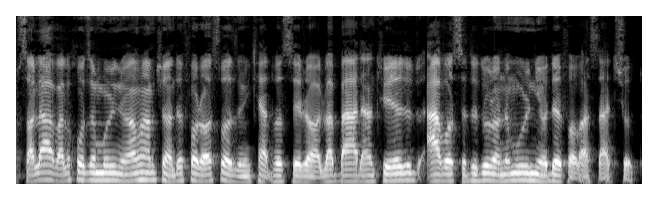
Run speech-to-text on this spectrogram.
سال اول خود مورینیو هم همچنان دفاع راست بازی می‌کرد واسه رال و بعدا توی اواسط دوران مورینیو دفاع وسط شد.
